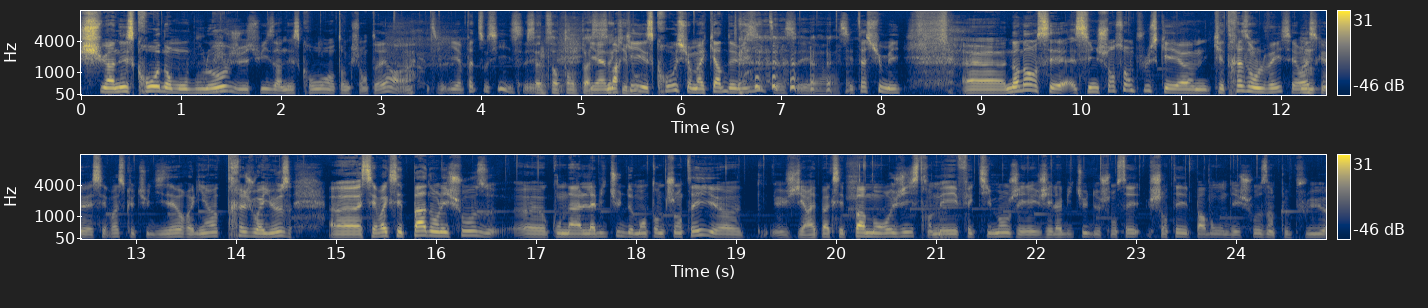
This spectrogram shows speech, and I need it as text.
suis un escroc dans mon boulot, je suis un escroc en tant que chanteur. Il n'y a pas de souci. Ça ne s'entend pas. Il y a marqué escroc sur ma carte de visite, c'est euh, c'est assumé. Euh, non, non, c'est c'est une chanson en plus qui est, euh, qui est très enlevée, c'est vrai, Mm. ce que, c'est vrai ce que tu disais Aurélien, très joyeuse. Euh, c'est vrai que c'est pas dans les choses euh, qu'on a l'habitude de m'entendre chanter. euh, je dirais pas que c'est pas mon registre, mais effectivement j'ai l'habitude de chanter, des choses un peu plus...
